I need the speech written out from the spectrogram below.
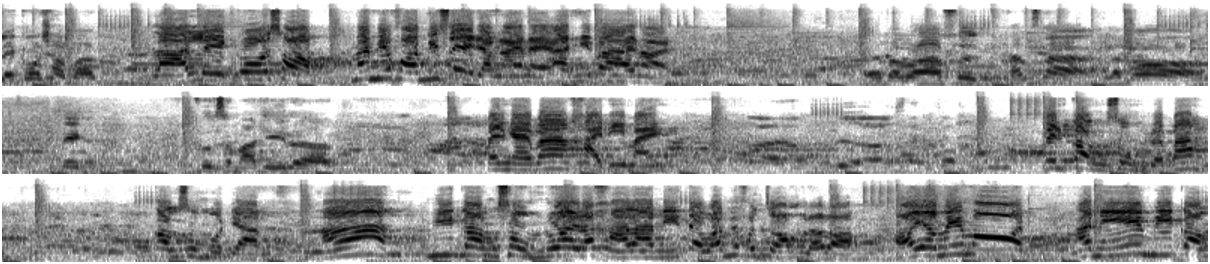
เลโก้ช็อปครับ ร้านเลโก้ช็อปมันมีความพิเศษยังไงไหนอธิบายหน่อย เออแบบว่าฝึกทักษะแล้วก็เด็กฝึกสมาธิด้วยครับเป็นไงบ้างขายดีไหม ได้ครับเหลือแข่งก็เป็นกล่องสุ่มด้วยปะกล่องสุ่มหมดยังอ่ามีกล่องสุ่มด้วยนะคะร้านนี้แต่ว่ามีคนจองหมดแล้วเหรอ อ๋อ ยังไม่หมด อันนี้มีกล่อง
